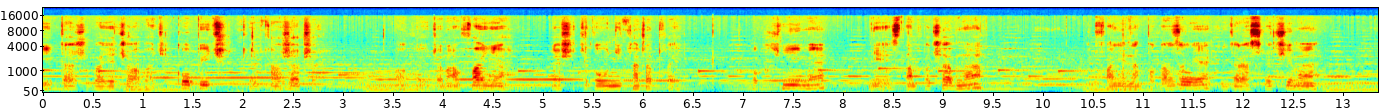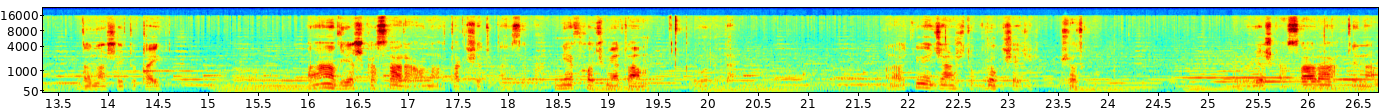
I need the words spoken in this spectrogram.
I też będzie trzeba będzie kupić kilka rzeczy. Ok, to nam fajnie jeszcze tego unikata tutaj popchnijmy. Nie jest nam potrzebne. Fajnie nam pokazuje. I teraz lecimy do naszej tutaj. A, wieżka Sara. Ona tak się tu nazywa. Nie wchodź mnie tam. Kurde. A nawet nie wiedziałem, że tu kruk siedzi w środku. Wieżka Sara, ty nam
